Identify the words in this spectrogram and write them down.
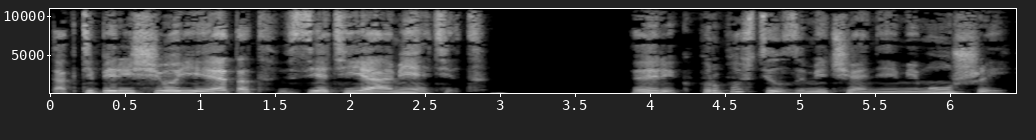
Так теперь еще и этот взять я метит. Эрик пропустил замечание мимо ушей.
